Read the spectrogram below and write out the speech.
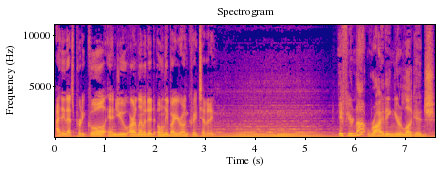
I think that's pretty cool, and you are limited only by your own creativity if you're not riding your luggage,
